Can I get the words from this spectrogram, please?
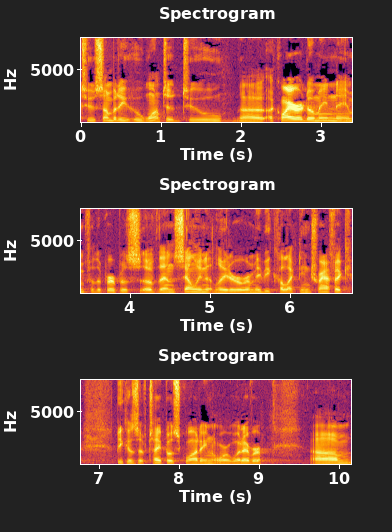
to somebody who wanted to uh, acquire a domain name for the purpose of then selling it later or maybe collecting traffic because of typo squatting or whatever. Um,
